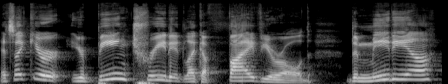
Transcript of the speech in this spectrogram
it's like you're you're being treated like a five year old. The media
